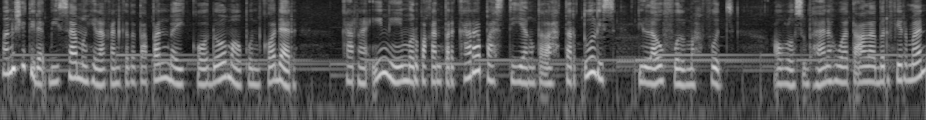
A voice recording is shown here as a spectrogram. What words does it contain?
Manusia tidak bisa menghilangkan ketetapan baik kodo maupun kodar, karena ini merupakan perkara pasti yang telah tertulis di Lauful Mahfudz. Allah Subhanahu wa taala berfirman,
